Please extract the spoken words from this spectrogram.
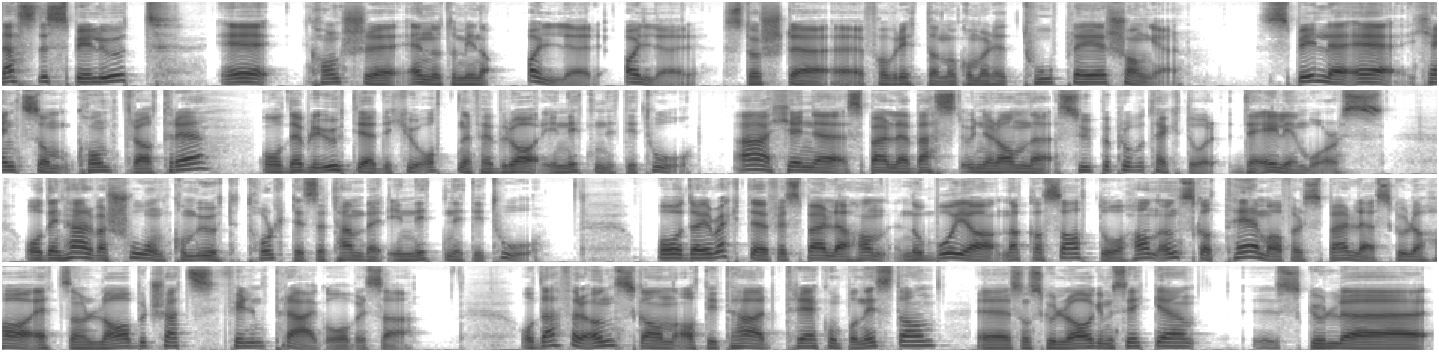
Neste spill ut er kanskje en av mine aller, aller største eh, favoritter når det kommer til toplayersjangeren. Spillet er kjent som Contra 3, og det ble utgitt 28.2 i 1992. Jeg kjenner spillet best under navnet Superprotector The Alien Wars, og denne versjonen kom ut 12.9. i 1992. Og director for spillet, han Nobuya Nakasato, han ønska at temaet for spillet skulle ha et sånn lavbudsjetts filmpreg over seg. Og derfor ønska han at de her tre komponistene eh, som skulle lage musikken, skulle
